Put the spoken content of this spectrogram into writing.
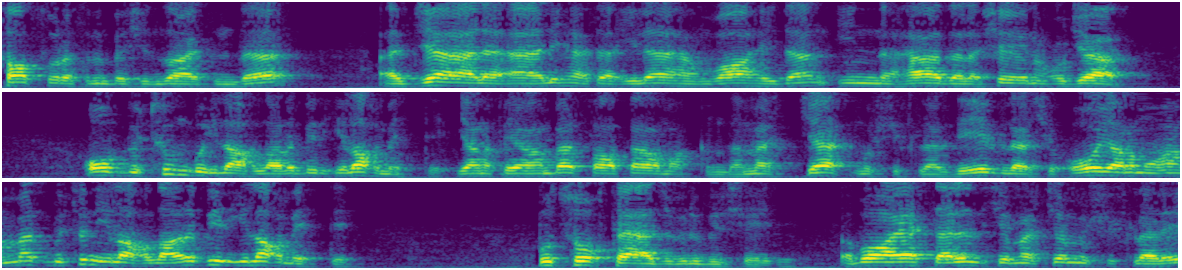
Sad surəsinin 5-ci ayətində Əcələ əlihətə iləhən vahidən innə hədələ şeyin ucəb O bütün bu ilahları bir ilah etdi? Yəni Peyğəmbər s.ə.v haqqında Məkkə müşriklər deyirdilər ki, o yəni Muhammed bütün ilahları bir ilah etdi? Bu çox təəccüblü bir şeydir. Və bu ayət dəlildir ki, Məkkə müşrikləri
